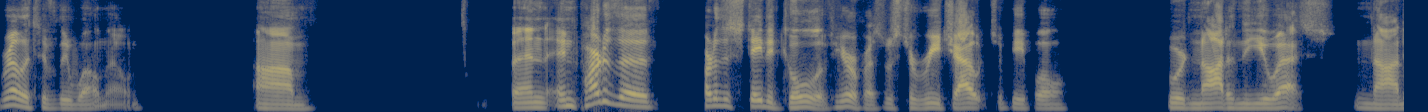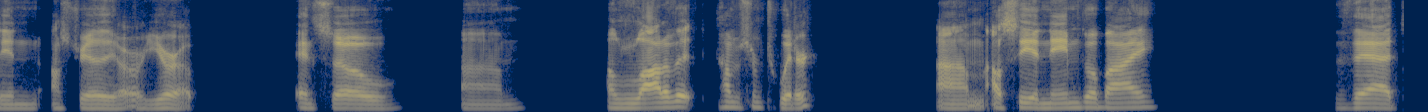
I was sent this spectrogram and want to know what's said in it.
relatively well known. Um and and part of the part of the stated goal of hero press was to reach out to people who are not in the us not in australia or europe. And so um a lot of it comes from twitter. Um i'll see a name go by that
